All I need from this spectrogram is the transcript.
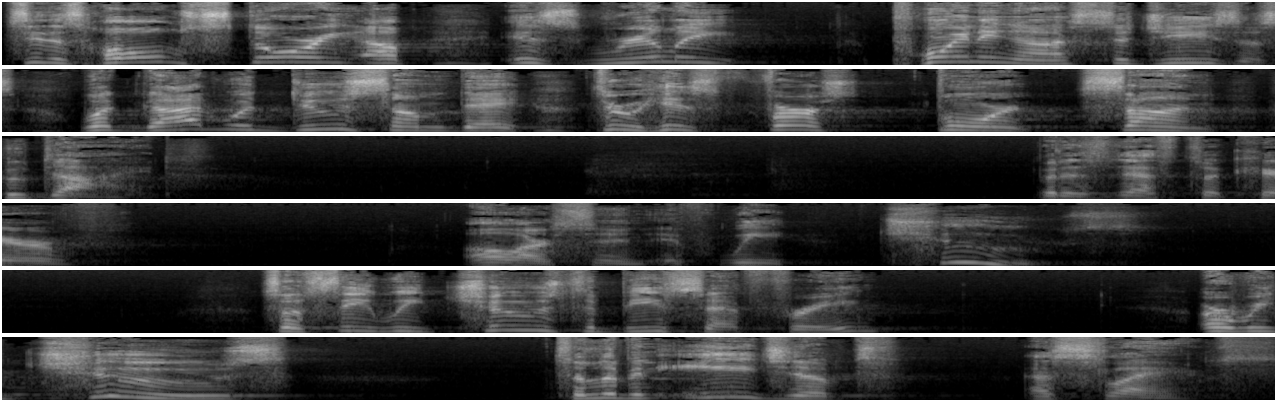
See, this whole story up is really pointing us to Jesus, what God would do someday through his firstborn son who died. But his death took care of all our sin if we choose so, see, we choose to be set free, or we choose to live in Egypt as slaves.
